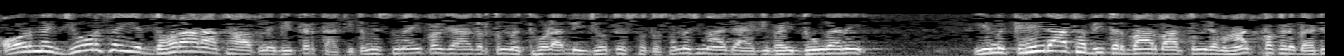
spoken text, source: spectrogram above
और मैं ज़ोर से ये दोहरा रहा था अपने भीतर ताकि तुम्हें सुनाई पड़ जाए। अगर तुम्हें थोड़ा भी ज्योतिष हो तो समझ में आ जाए कि भाई दूँगा नहीं। ये मैं कह ही रहा था भीतर बार बार तुम जब हाथ पकड़े बैठे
